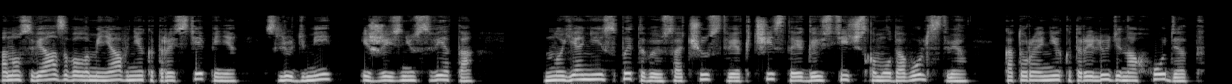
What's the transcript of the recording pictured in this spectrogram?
оно связывало меня в некоторой степени с людьми и жизнью света, но я не испытываю сочувствия к чисто эгоистическому удовольствию, которое некоторые люди находят,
